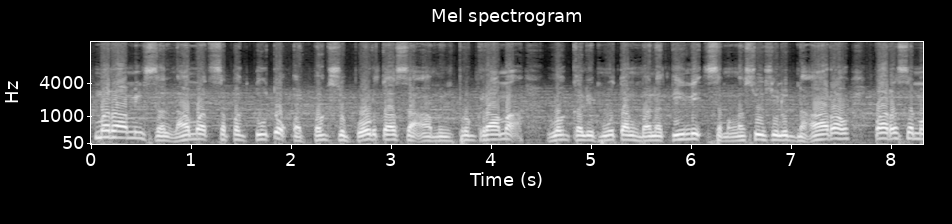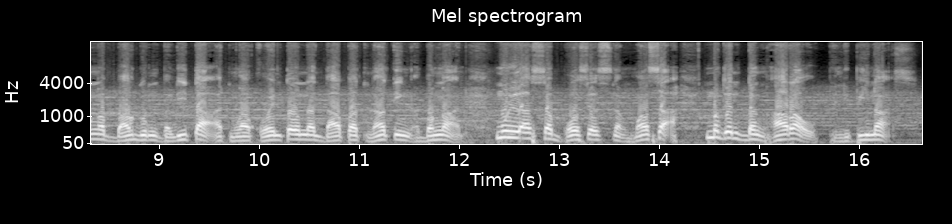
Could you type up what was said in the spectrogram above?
Maraming salamat sa pagtutok at pagsuporta sa aming programa. Huwag kalimutang manatili sa mga susunod na araw para sa mga bagong balita at mga kwento na dapat nating abangan. Mula sa boses ng masa, magandang araw Pilipinas!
